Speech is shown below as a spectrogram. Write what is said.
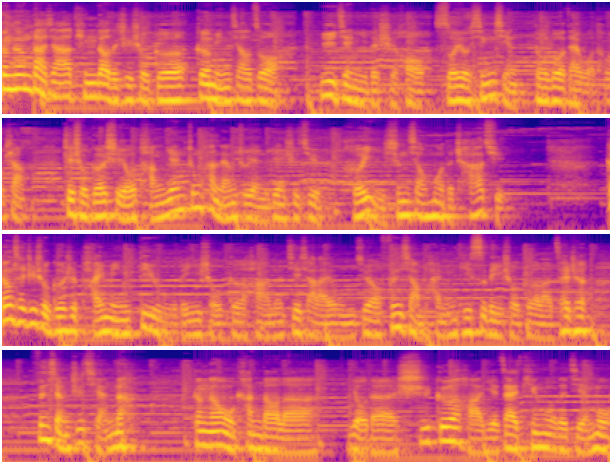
刚刚大家听到的这首歌，歌名叫做《遇见你的时候，所有星星都落在我头上》。这首歌是由唐嫣、钟汉良主演的电视剧《何以笙箫默》的插曲。刚才这首歌是排名第五的一首歌哈，那接下来我们就要分享排名第四的一首歌了。在这分享之前呢，刚刚我看到了有的师哥哈也在听我的节目，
